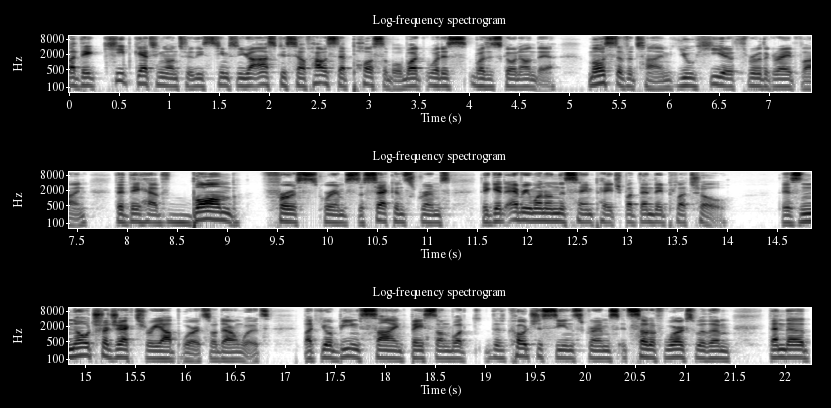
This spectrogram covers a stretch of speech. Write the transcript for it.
But they keep getting onto these teams, and you ask yourself, how is that possible? What what is what is going on there? most of the time you hear through the grapevine that they have bomb first scrims, the second scrims, they get everyone on the same page, but then they plateau. There's no trajectory upwards or downwards, but you're being signed based on what the coaches see in scrims. It sort of works with them. Then the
